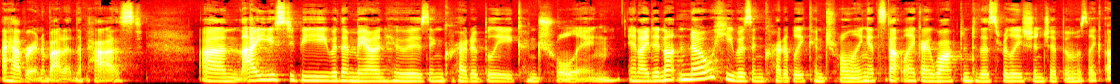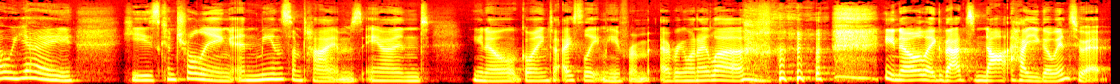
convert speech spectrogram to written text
I have written about it in the past. Um, I used to be with a man who is incredibly controlling, and I did not know he was incredibly controlling. It's not like I walked into this relationship and was like, oh, yay, he's controlling and mean sometimes, and you know, going to isolate me from everyone I love. you know, like that's not how you go into it.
